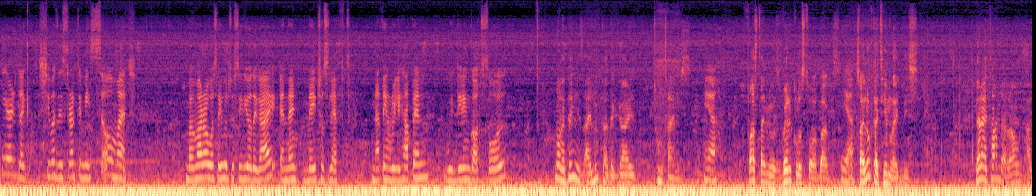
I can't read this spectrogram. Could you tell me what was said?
here, like she was distracting me so much. But Marwa was able to see the other guy and then they just left. Nothing really happened. We didn't got sold. No, the thing is, I looked at the guy two times. Yeah, First time he was very close to our bags. yeah. So I looked at him like this. Then I turned around as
